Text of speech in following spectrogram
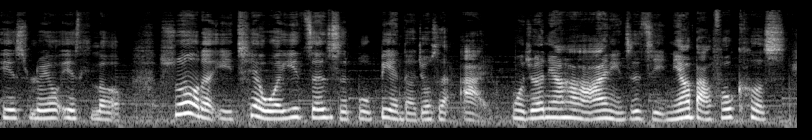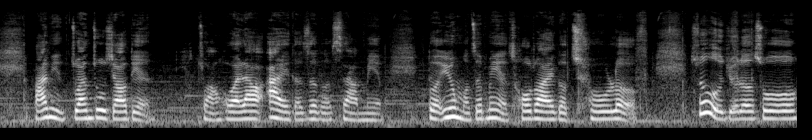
is real is love。所有的一切，唯一真实不变的就是爱。我觉得你要好好爱你自己，你要把 focus，把你专注焦点转回到爱的这个上面。对，因为我们这边也抽到一个 true love，所以我觉得说，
